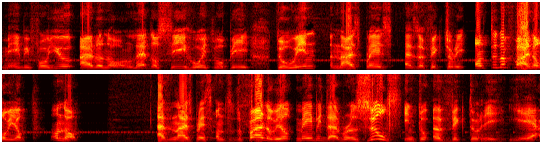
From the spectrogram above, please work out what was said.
Maybe for you, I don't know. Let us see who it will be to win a nice place as a victory onto the final wheel. Oh no, as a nice place onto the final wheel, maybe that results into a victory. Yeah,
